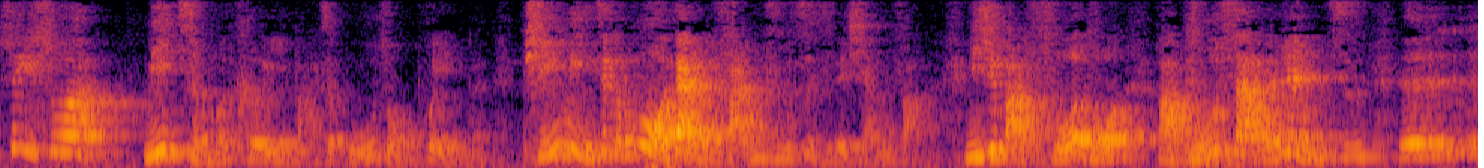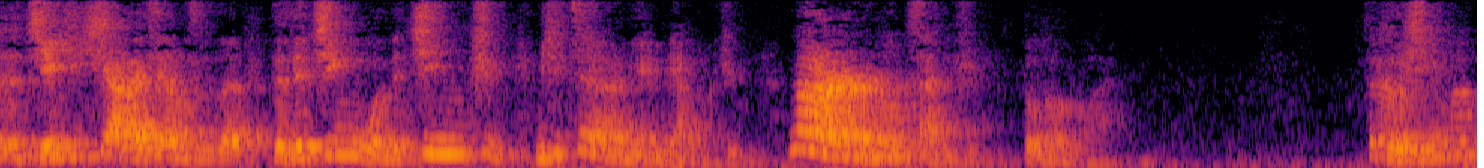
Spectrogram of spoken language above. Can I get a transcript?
所以说啊，你怎么可以把这五种绘本，凭你这个末代的凡夫自己的想法，你去把佛陀、把菩萨的认知，呃呃，结集下来这样子的这些经文的金句，你去这儿念两句，那儿弄三句，斗到一块，这可行吗？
